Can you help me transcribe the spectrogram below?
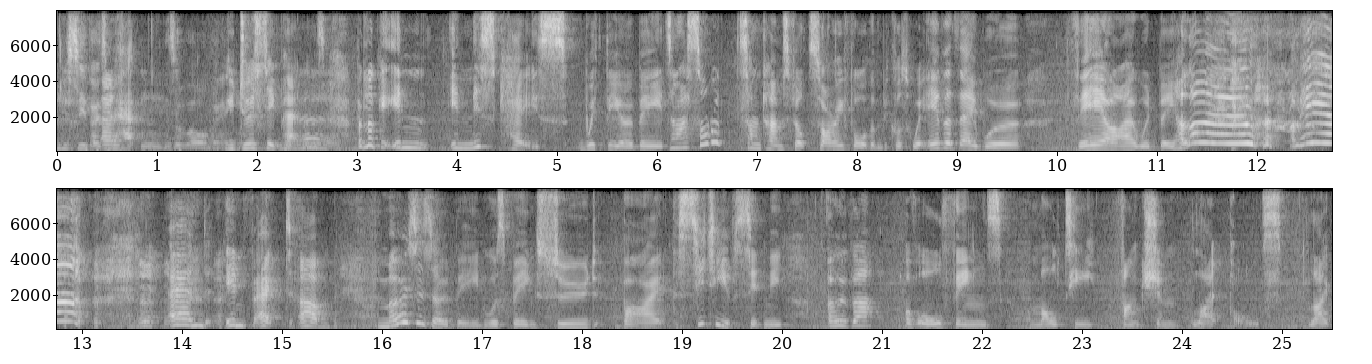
You see those And- patterns evolving. You do see patterns, but look in in this case with the Obeids, and I sort of sometimes felt sorry for them because wherever they were, there I would be. Hello, I'm here. and in fact, um, Moses Obeid was being sued by the city of Sydney over, of all things, multi-function light poles, like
